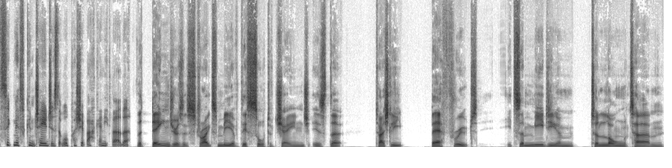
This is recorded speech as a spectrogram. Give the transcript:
significant changes that will push it back any further. The danger, as it strikes me, of this sort of change is that to actually bear fruit, it's a medium to long term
